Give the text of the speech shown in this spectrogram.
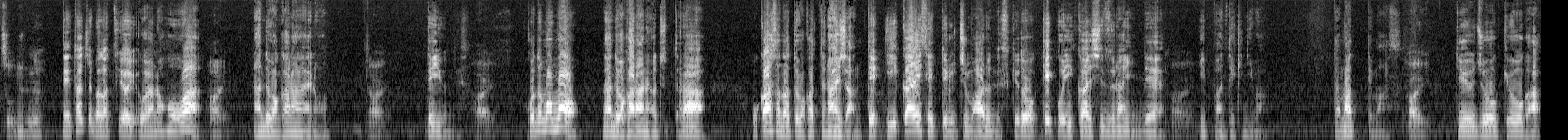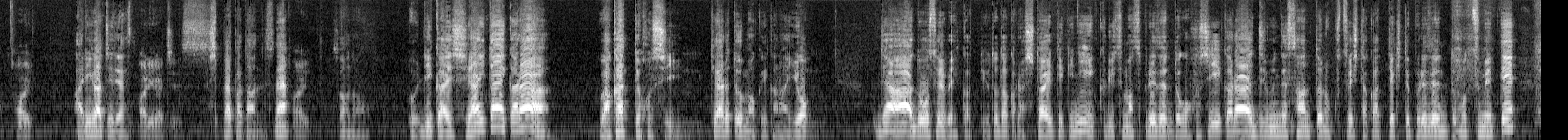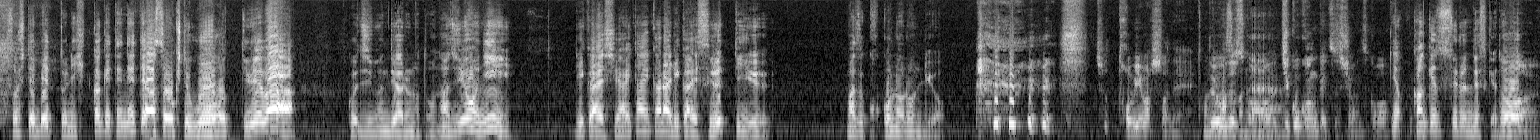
そうですね。で、立場が強い親の方は、はい。なんでわからないの？っはい。て言うんです。はい。子供も、なんでわからないの？って言ったら、お母さんだって分かってないじゃんって言い返せてるうちもあるんですけど、結構言い返しづらいんで、はい一般的には。黙ってます。はいっていう状況がはいありがちです。ありがちです失敗パターンですね。はいその、理解し合いたいから、分かってほしいってやるとうまくいかないよ。じゃあどうすればいいかっていうとだから主体的にクリスマスプレゼントが欲しいから自分でサンタの靴下買ってきてプレゼントも詰めてそしてベッドに引っ掛けて寝て朝起きてウォーって言えばこれ自分でやるのと同じように理解し合いたいから理解するっていうまずここの論理を。ちょっと飛びましたね。飛どういうことですか？自己完結しちゃうんですか？いや完結するんですけど、はい。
